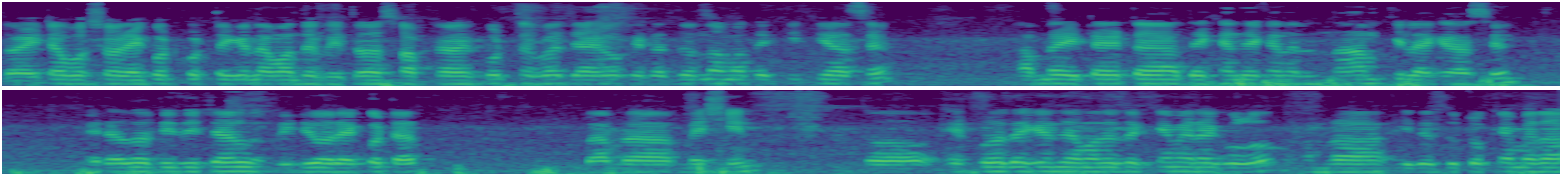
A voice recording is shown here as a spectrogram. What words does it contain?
তো এটা অবশ্য রেকর্ড করতে গেলে আমাদের ভিতরে সফটওয়্যার করতে হবে। যাই হোক, এটার জন্য আমাদের কী কী আছে? আমরা এটা এটা দেখেন এখানে নাম কি লেখা আছে। এটা হলো ডিজিটাল ভিডিও রেকর্ডার বা আমরা মেশিন তো এরপরে দেখেন যে আমাদের যে ক্যামেরাগুলো, আমরা এদের দুটো ক্যামেরা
